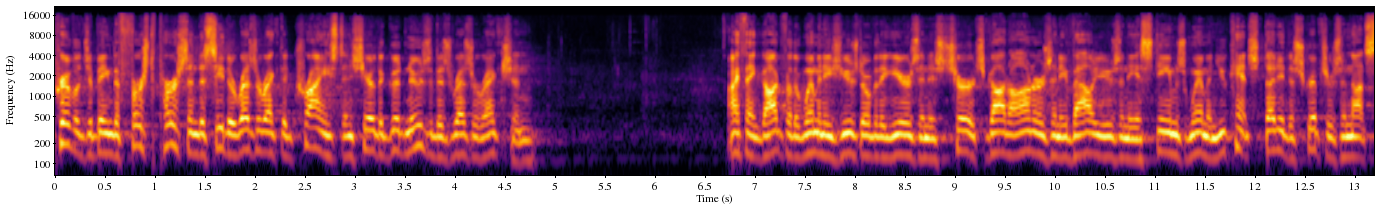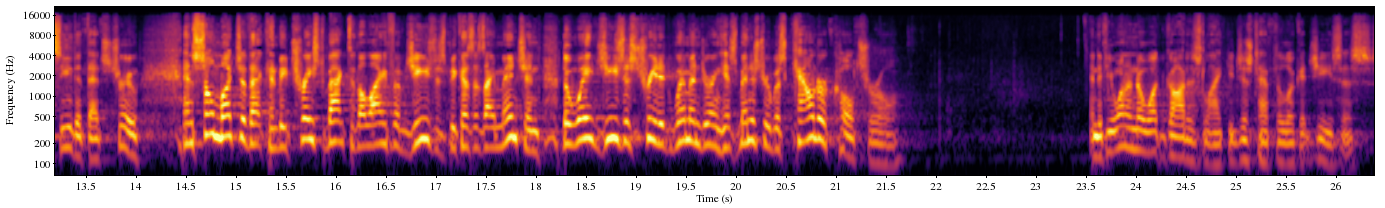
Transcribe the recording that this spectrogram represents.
privilege of being the first person to see the resurrected Christ and share the good news of his resurrection. I thank God for the women He's used over the years in His church. God honors and He values and He esteems women. You can't study the scriptures and not see that that's true. And so much of that can be traced back to the life of Jesus because, as I mentioned, the way Jesus treated women during His ministry was countercultural. And if you want to know what God is like, you just have to look at Jesus.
